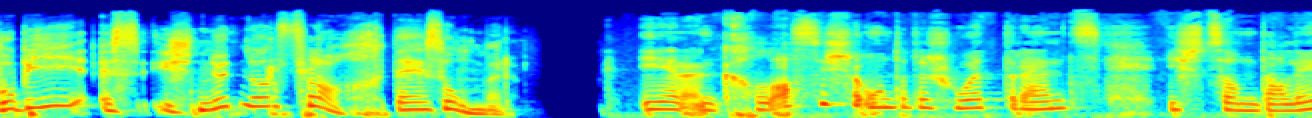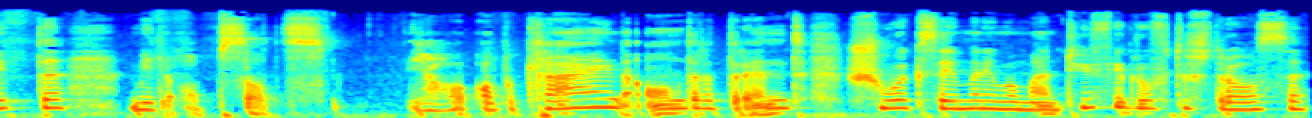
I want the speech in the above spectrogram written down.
Wobei, es ist nicht nur flach, der Sommer. Eher ein klassischer unter den Schuhtrends ist die Sandalette mit Absatz. Ja, aber kein anderer Trend. Schuhe sehen wir im Moment häufiger auf der Straße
